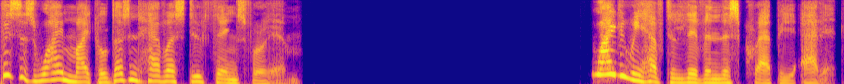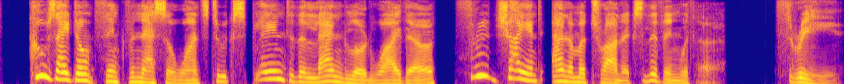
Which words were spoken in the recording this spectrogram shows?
This is why Michael doesn't have us do things for him. Why do we have to live in this crappy attic? Cause I don't think Vanessa wants to explain to the landlord why there are three giant animatronics living with her. Three.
